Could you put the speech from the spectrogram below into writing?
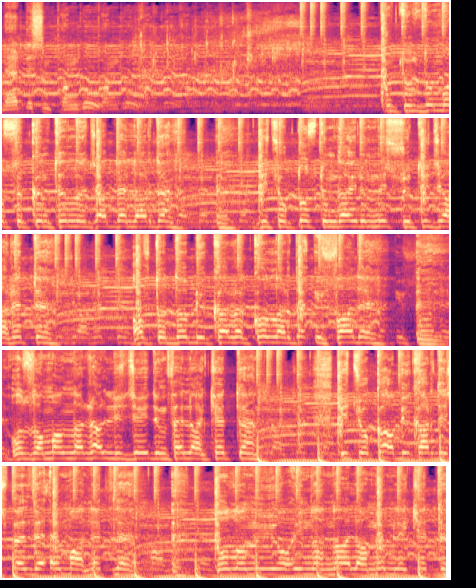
Neredesin Pango? Kurtuldum o sıkıntılı caddelerden Eh, Birçok dostum gayrimeşru ticarette Haftada bir karakollarda ifade. O zamanlar halliceydim felaketten. Birçok abi kardeş belde emanetle. Dolanıyor inan hala memlekette.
